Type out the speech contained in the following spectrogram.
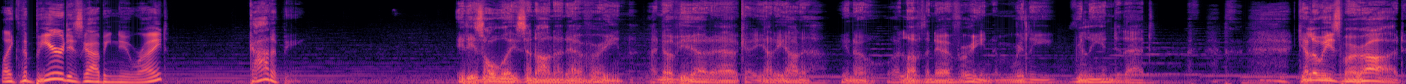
Like the beard has gotta be new, right? Gotta be. It is always an honor, Neverine. I know you yada, okay, yada yada. You know, I love the Neverine. I'm really, really into that. Geloise Marad,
